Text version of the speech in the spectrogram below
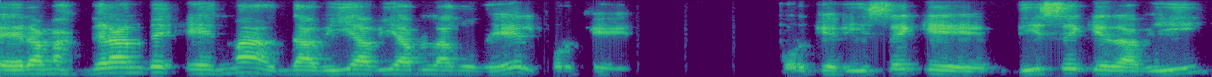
era más grande. Es más, David había hablado de él porque, porque dice que, dice que David,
